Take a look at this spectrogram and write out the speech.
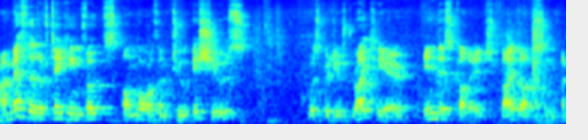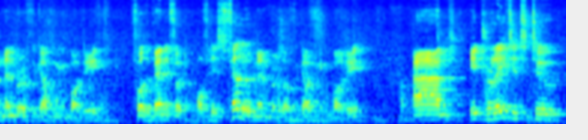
a method of taking votes on more than two issues was produced right here in this college by Dodgson, a member of the governing body, for the benefit of his fellow members of the governing body, and it related to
